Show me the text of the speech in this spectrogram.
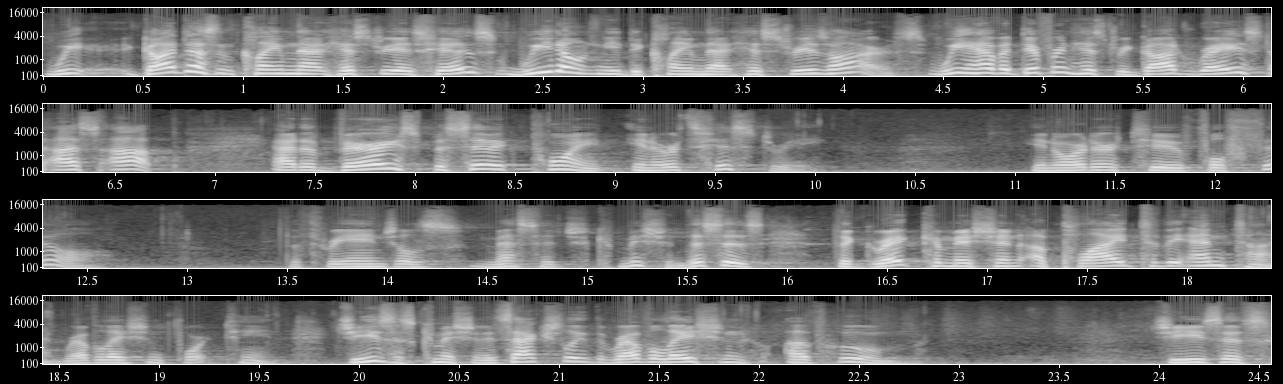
we, God doesn't claim that history as His. We don't need to claim that history as ours. We have a different history. God raised us up at a very specific point in Earth's history in order to fulfill the three angels' message commission. This is the Great Commission applied to the end time, Revelation 14. Jesus' commission. It's actually the revelation of whom? Jesus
